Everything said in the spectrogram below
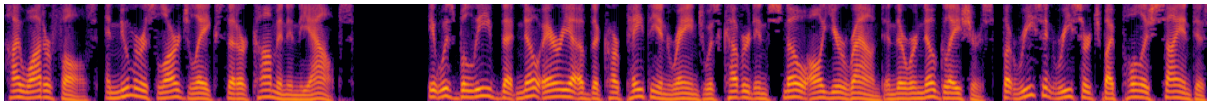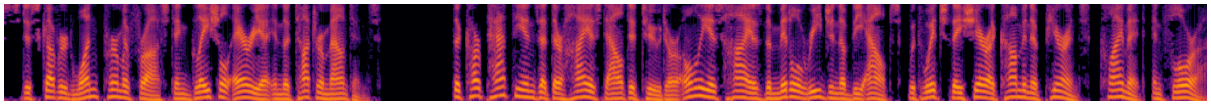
high waterfalls, and numerous large lakes that are common in the Alps. It was believed that no area of the Carpathian Range was covered in snow all year round and there were no glaciers, but recent research by Polish scientists discovered one permafrost and glacial area in the Tatra Mountains. The Carpathians at their highest altitude are only as high as the middle region of the Alps, with which they share a common appearance, climate, and flora.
